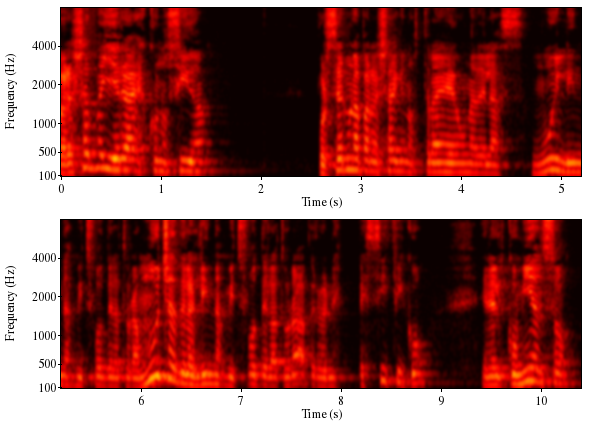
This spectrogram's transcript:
Parashat Vayera es conocida por ser una parasha que nos trae una de las muy lindas mitzvot de la Torah, muchas de las lindas mitzvot de la Torah, pero en específico, en el comienzo,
